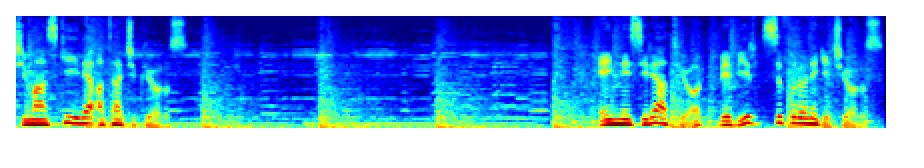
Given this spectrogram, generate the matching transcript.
Şimanski ile ata çıkıyoruz. En-Nesyri atıyor ve 1-0 öne geçiyoruz.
